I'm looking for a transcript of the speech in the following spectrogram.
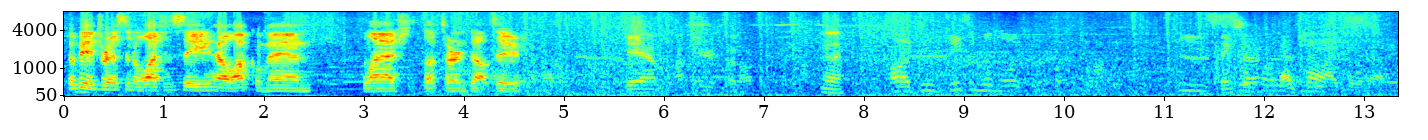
It'll be interesting to watch and see how Aquaman, Flash, stuff turns out too. Yeah, I'm, I'm curious about all. Uh, Oh, dude, Jason Momoa Think so? That's how I feel about it.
